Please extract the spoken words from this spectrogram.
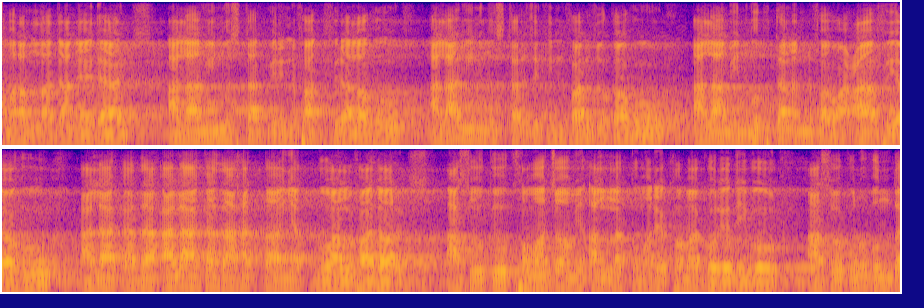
আমার আল্লাহ জানে দেন, আলামিন মুস্তাকবির ইনফাক ফিরালাহু, আলামিন মুস্তারজিক ইনফার জুকাহু আলামিন মুবতালান ফাআফিয়াহু আলা কাদা আলা কাদা হাত্তা ইয়াতলু আল ফাজর। আসো কেউ ক্ষমা চাও, আমি আল্লাহ তোমারে ক্ষমা করে দিব। আসো কোনো বন্দা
